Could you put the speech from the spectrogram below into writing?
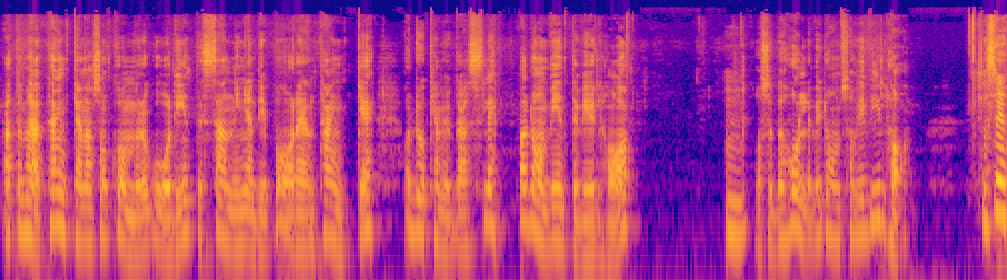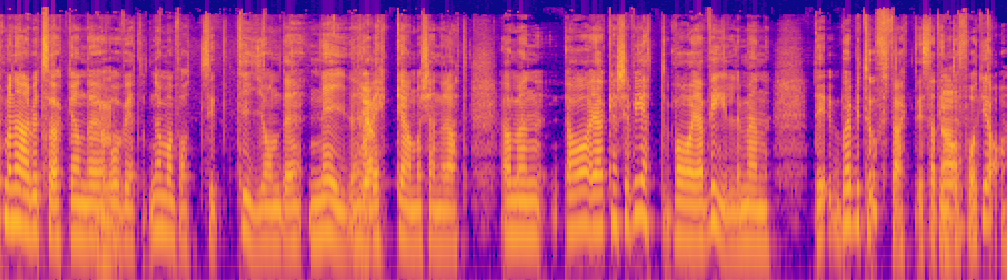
att de här tankarna som kommer och går, det är inte sanningen, det är bara en tanke. Och då kan vi börja släppa de vi inte vill ha. Mm. Och så behåller vi de som vi vill ha. Så säg att man är arbetssökande Mm. och vet att nu har man fått sitt tionde nej den här Ja. veckan och känner att ja men ja, jag kanske vet vad jag vill men det börjar bli tufft faktiskt att Ja. inte få ett ja.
